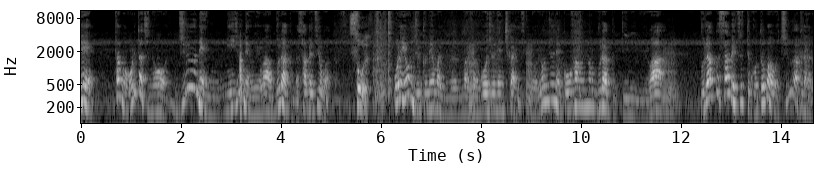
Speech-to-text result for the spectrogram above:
で多分俺たちの10年20年上は部落が差別用語だったんですそうですね。俺49年生まれで、まあ、50年近いんですけど、40年後半の部落っていう意味では、部落差別って言葉を中学だから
